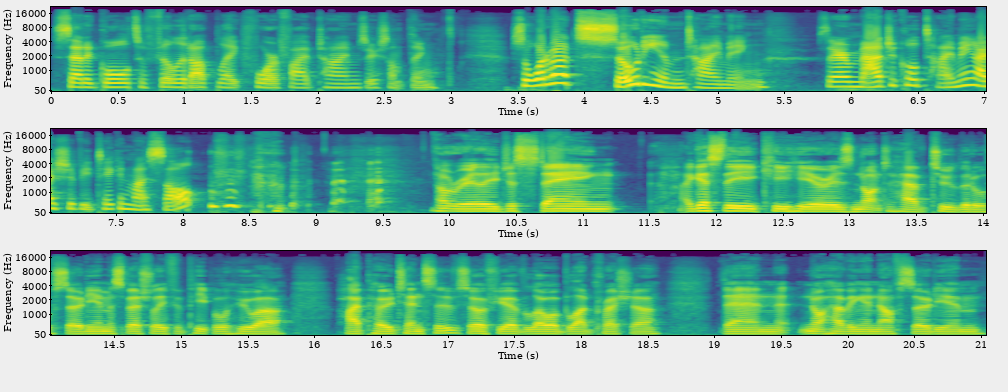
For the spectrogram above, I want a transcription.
set a goal to fill it up like four or five times or something. So, what about sodium timing? Is there a magical timing I should be taking my salt? Not really, just staying. I guess the key here is not to have too little sodium, especially for people who are hypotensive. So if you have lower blood pressure, then not having enough sodium,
